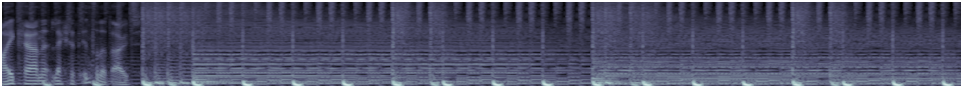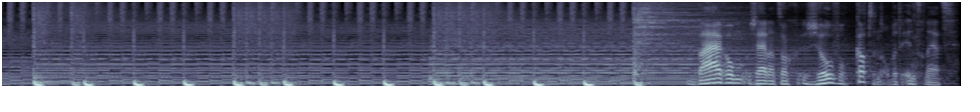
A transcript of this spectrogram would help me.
Hai Kranen legt het internet uit. Waarom zijn er toch zoveel katten op het internet?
